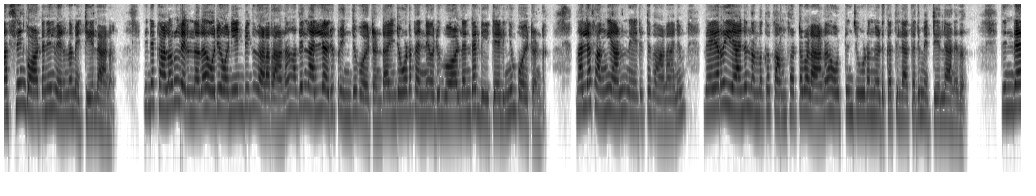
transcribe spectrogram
മസ്ലിൻ കോട്ടണിൽ വരുന്ന മെറ്റീരിയൽ ആണ്. ഇതിന്റെ കളർ വരുന്നത് ഒരു ഓണിയൻ പിങ്ക് കളറാണ്. അതിൽ നല്ലൊരു പ്രിന്റ് പോയിട്ടുണ്ട്. അതിന്റെ കൂടെ തന്നെ ഒരു ഗോൾഡന്റെ ഡീറ്റെയിലിങ്ങും പോയിട്ടുണ്ട്. നല്ല ഭംഗിയാണ് നേരിട്ട് കാണാനും. വെയർ ചെയ്യാനും നമുക്ക് കംഫർട്ടബിൾ ആണ്. ഒട്ടും ചൂടൊന്നും എടുക്കത്തില്ലാത്തൊരു മെറ്റീരിയലാണിത് ഇതിന്റെ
